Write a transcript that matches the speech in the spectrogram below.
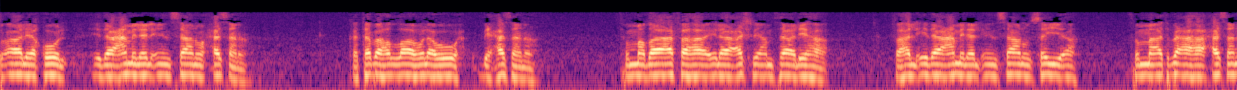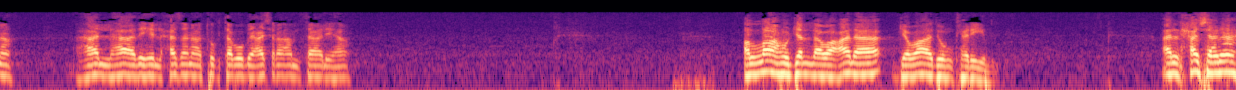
السؤال يقول إذا عمل الإنسان حسنة كتبها الله له بحسنة ثم ضاعفها إلى عشر أمثالها فهل إذا عمل الإنسان سيئة ثم أتبعها حسنة هل هذه الحسنة تكتب بعشر أمثالها؟ الله جل وعلا جواد كريم. الحسنة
